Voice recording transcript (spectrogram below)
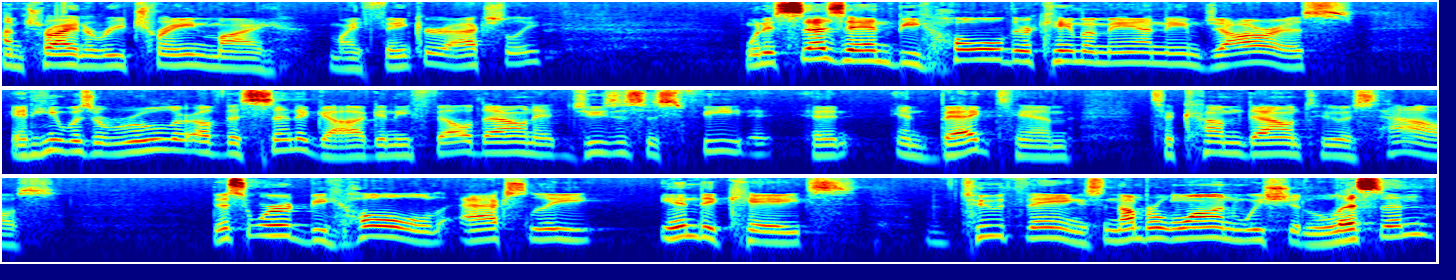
I'm trying to retrain my, my thinker, actually. When it says, And behold, there came a man named Jairus, and he was a ruler of the synagogue, and he fell down at Jesus' feet and, and begged him to come down to his house. This word behold actually indicates two things. Number one, we should listen.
